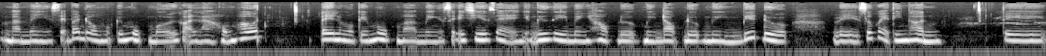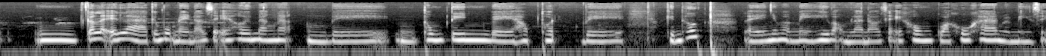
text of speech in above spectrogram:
mà mình sẽ bắt đầu một cái mục mới gọi là hóng hớt. Đây là một cái mục mà mình sẽ chia sẻ những cái gì mình học được mình đọc được mình biết được về sức khỏe tinh thần. Thì um, có lẽ là cái mục này nó sẽ hơi mang nặng về thông tin về học thuật về kiến thức. Đấy nhưng mà mình hy vọng là nó sẽ không quá khô khan và mình sẽ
